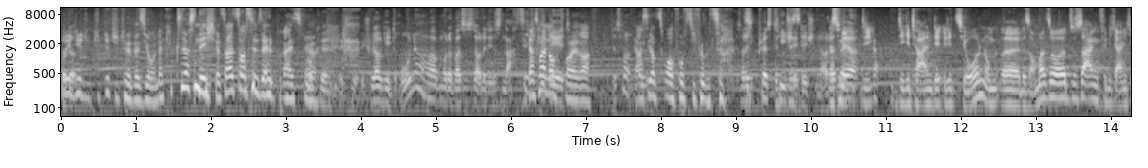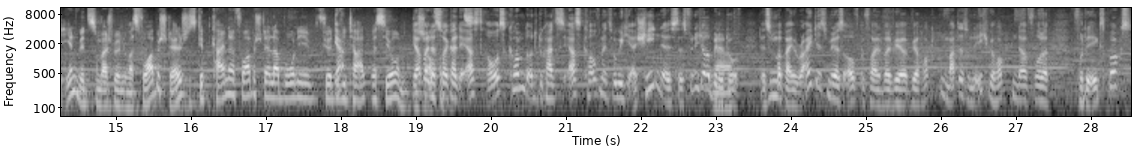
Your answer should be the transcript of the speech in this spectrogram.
So die, Oder- die, Digital-Version. Da kriegst du das nicht. Das zahlst du trotzdem denselben Preis für. Okay, ich, ich will auch die Drohne haben oder was ist da? Oder dieses Nachtsichtgerät. Das war noch teurer. Das war, Da hast das du noch 2,50 Euro für bezahlt. war die Prestige Das- Edition. Aber Das, das wäre mit die digitalen Editionen, um äh, das auch mal so zu sagen, finde ich eigentlich eher ein Witz. Zum Beispiel, wenn du was vorbestellst, es gibt keine Vorbestellerboni für Ja. digitale Versionen. Ja, weil das. Zeug halt erst rauskommt oder du kannst es erst kaufen, wenn es wirklich erschienen ist. Das finde ich auch ein bisschen Ja. doof. Das ist mal bei Ride ist mir das aufgefallen, weil wir, wir hockten, Mattes und ich, wir hockten da vor, vor der Xbox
